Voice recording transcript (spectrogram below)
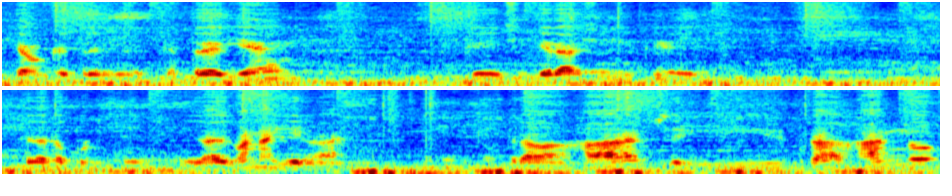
dijeron que, entre- que entré bien, que siguiera así, que las oportunidades van a llegar. Trabajar, seguir trabajando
